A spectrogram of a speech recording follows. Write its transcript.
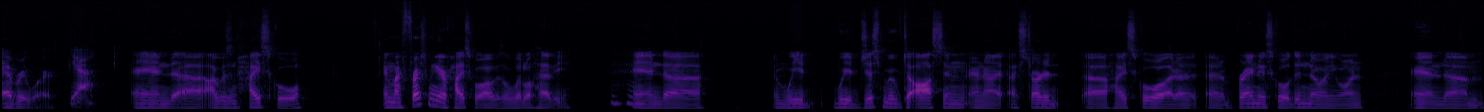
everywhere Yeah. and uh, i was in high school in my freshman year of high school i was a little heavy Mhm. and uh, and we had, we had just moved to Austin, and I, I started uh, high school at a at a brand new school, didn't know anyone, and um,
